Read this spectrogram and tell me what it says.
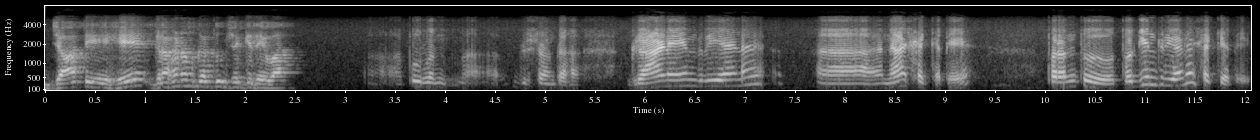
जातेः ग्रहणं कर्तुं शक्यते वा? पूर्वं दृष्टवन्तः। घ्राणेन्द्रियेण न शक्यते परन्तु त्वगिन्द्रियेण शक्यते।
